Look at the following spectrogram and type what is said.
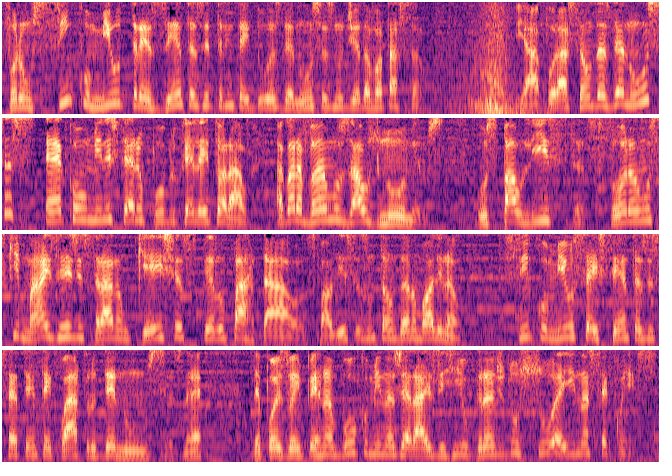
Foram 5.332 denúncias no dia da votação. E a apuração das denúncias é com o Ministério Público Eleitoral. Agora vamos aos números. Os paulistas foram os que mais registraram queixas pelo Pardal. Os paulistas não estão dando mole, não. 5.674 denúncias, né? Depois vem Pernambuco, Minas Gerais e Rio Grande do Sul aí na sequência.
